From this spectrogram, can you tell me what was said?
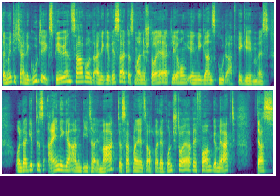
damit ich eine gute Experience habe und eine Gewissheit, dass meine Steuererklärung irgendwie ganz gut abgegeben ist. Und da gibt es einige Anbieter im Markt. Das hat man jetzt auch bei der Grundsteuerreform gemerkt dass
